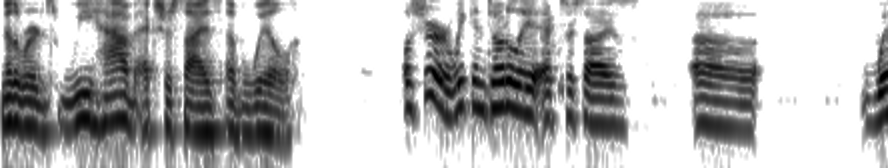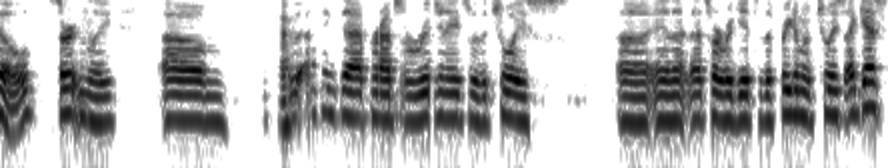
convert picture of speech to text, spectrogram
In other words, we have exercise of will. Oh, sure. We can totally exercise uh, will, certainly. Um, Okay. I think that perhaps originates with a choice. Uh, and that, that's where we get to the freedom of choice. I guess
